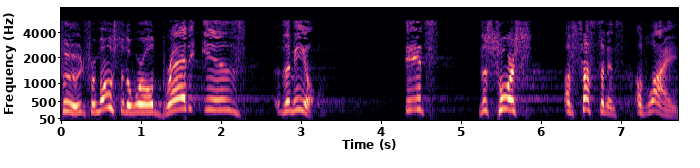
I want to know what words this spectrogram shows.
food. For most of the world, bread is the meal. It's the source of sustenance, of life.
